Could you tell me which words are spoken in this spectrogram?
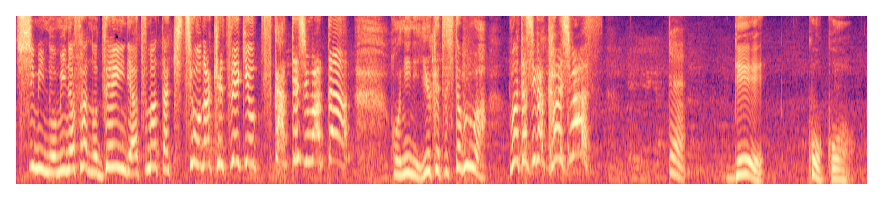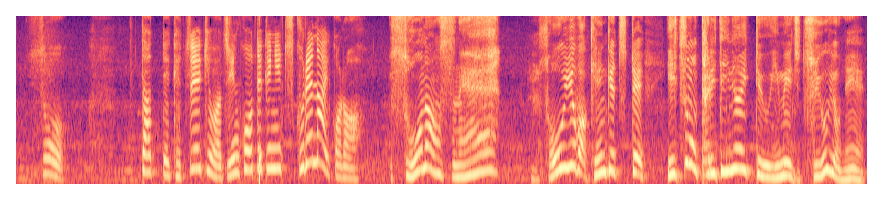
市民の皆さんの善意で集まった貴重な血液を使ってしまった。鬼に輸血した分は私が返します。ってでここ。そう。だって血液は人工的に作れないから。そうなんすね。そういえば献血っていつも足りていないっていうイメージ強いよね。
